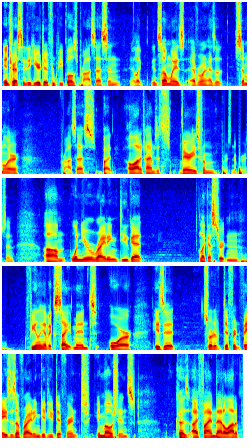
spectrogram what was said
interesting to hear different people's process, and like in some ways, everyone has a similar process, but a lot of times it varies from person to person. Um, when you're writing, do you get like a certain feeling of excitement, or is it sort of different phases of writing give you different emotions? because I find that a lot of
